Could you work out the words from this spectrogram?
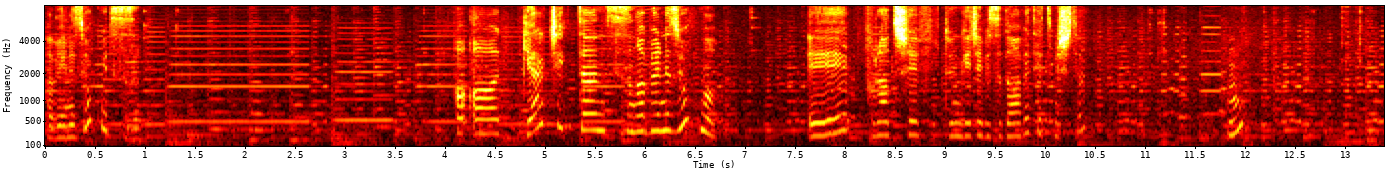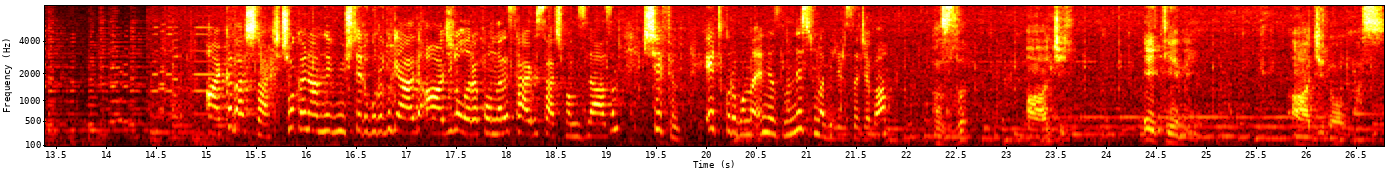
Haberiniz yok muydu sizin? Aa, gerçekten sizin haberiniz yok mu? Ee, Fırat Şef dün gece bizi davet etmişti. Arkadaşlar çok önemli bir müşteri grubu geldi. Acil olarak onlara servis açmamız lazım. Şefim et grubuna en hızlı ne sunabiliriz acaba? Hızlı, acil. Et yemeyin. Acil olmaz.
